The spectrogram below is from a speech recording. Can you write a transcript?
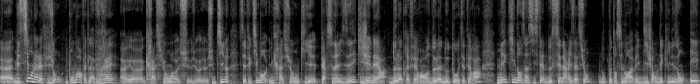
euh, mais si on a la fusion, pour moi en fait la vraie création subtile, c'est effectivement une création qui est personnalisée, qui génère de la préférence, de la noto, etc., mais qui, dans un système de scénarisation, donc potentiellement avec différentes déclinaisons et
